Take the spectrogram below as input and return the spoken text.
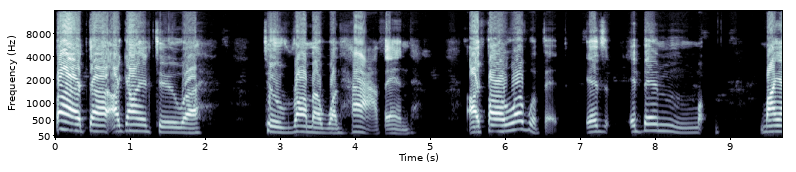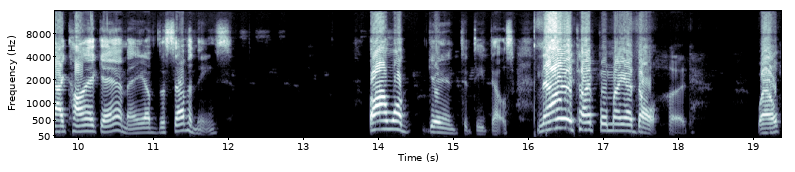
but uh, I got into uh, to Ranma one half, and I fall in love with it. It's it been my iconic anime of the 70s. But I won't get into details. Now it's time for my adulthood. Well,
